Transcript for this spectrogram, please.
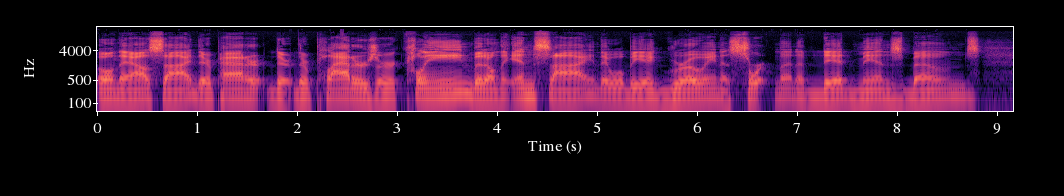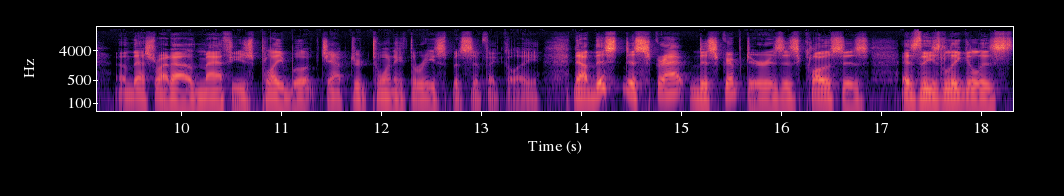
On the outside, their, patter, their, their platters are clean, but on the inside, there will be a growing assortment of dead men's bones. And that's right out of Matthew's playbook, chapter 23 specifically. Now, this descriptor is as close as, as these legalists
